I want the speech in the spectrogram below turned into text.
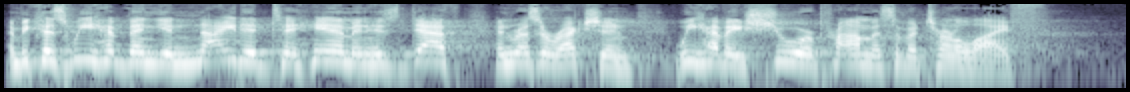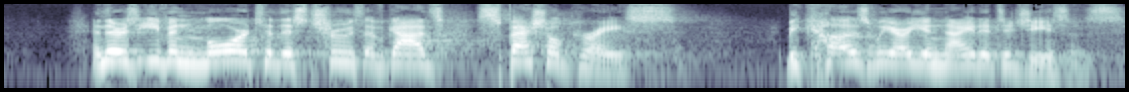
And because we have been united to him in his death and resurrection, we have a sure promise of eternal life. And there's even more to this truth of God's special grace. Because we are united to Jesus,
